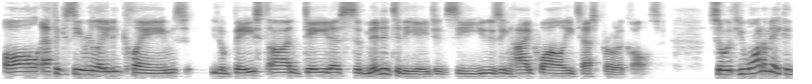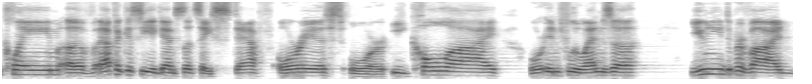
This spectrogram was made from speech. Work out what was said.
all efficacy related claims you know, based on data submitted to the agency using high quality test protocols. So if you want to make a claim of efficacy against, let's say, Staph aureus or E. coli or influenza, you need to provide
